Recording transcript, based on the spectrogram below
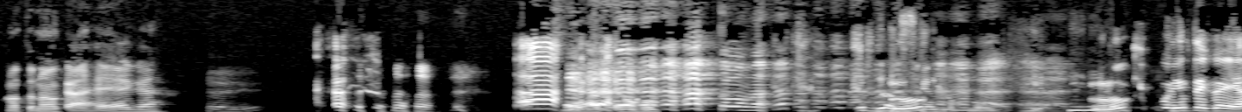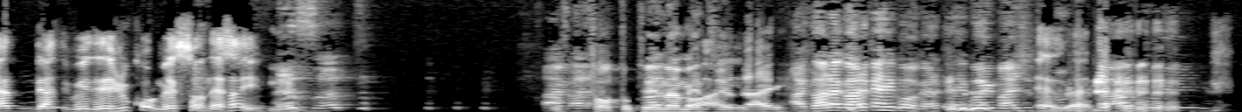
Enquanto não carrega. Toma! O Luke podia ter ganhado Darth Vader desde o começo, só nessa aí. Exato. Agora, Faltou treinamento Agora- Jedi. agora, agora carregou, agora carregou a imagem do Exato. do carro e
